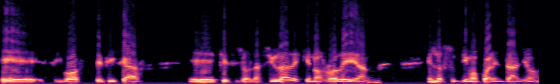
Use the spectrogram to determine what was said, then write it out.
eh, si vos te fijas, qué sé yo, las ciudades que nos rodean en los últimos 40 años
